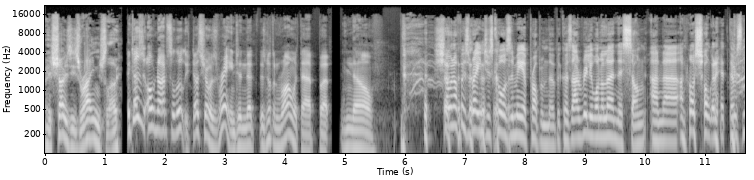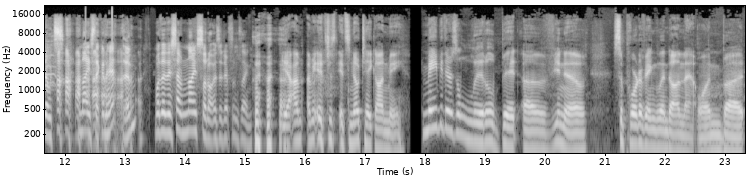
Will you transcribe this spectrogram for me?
It shows his range, though. It does, oh, no, absolutely. It does show his range, and that, there's nothing wrong with that, but no. Showing off his range is causing me a problem though because I really want to learn this song and uh, I'm not sure I'm going to hit those notes nice. I can hit them. Whether they sound nice or not is a different thing. yeah, I'm, I mean, it's just it's no take on me. Maybe there's a little bit of you know support of England on that one, but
